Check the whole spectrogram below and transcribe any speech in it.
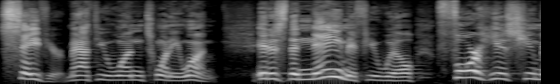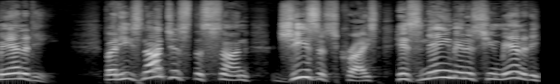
Savior, Matthew 1 21. It is the name, if you will, for His humanity. But he's not just the Son, Jesus Christ, his name in his humanity,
